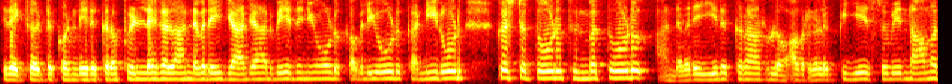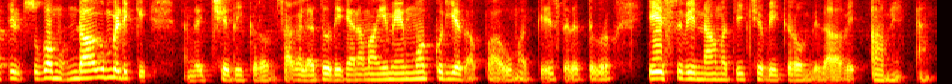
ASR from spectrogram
இதை கேட்டுக்கொண்டிருக்கிற பிள்ளைகள் ஆண்டவரை யார் யார் வேதனையோடு கவலையோடு கண்ணீரோடு கஷ்டத்தோடு துன்பத்தோடு ஆண்டவரை இருக்கிறார்களோ? அவர்களுக்கு இயேசுவின் நாமத்தில் சுகம் உண்டாகும்படிக்கு நாங்கள் செபிக்கிறோம். சகல துதிகன மகிமை உமக்குரியதப்பா உமக்கே செலுத்துகிறோம். இயேசுவின் நாமத்தை செபிக்கிறோம். விதாவே ஆமே ஆமே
